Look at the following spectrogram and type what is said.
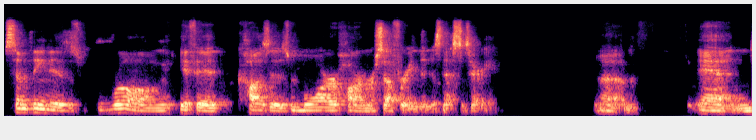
something is wrong if it causes more harm or suffering than is necessary. Um, and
